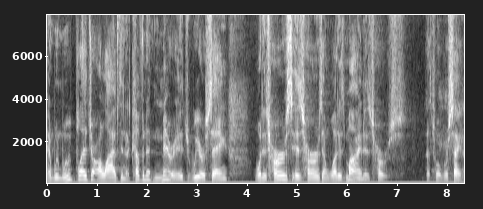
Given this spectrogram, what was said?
And when we pledge our lives in a covenant marriage, we are saying, what is hers is hers, and what is mine is hers. That's what we're saying.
